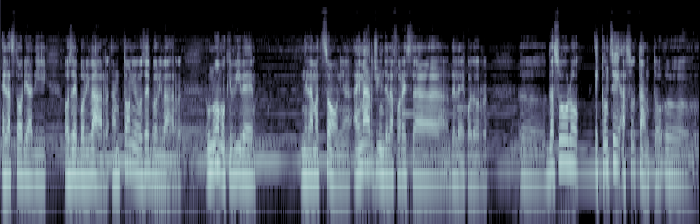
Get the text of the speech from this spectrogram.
È la storia di José Bolivar, Antonio José Bolivar, un uomo che vive nell'Amazzonia, ai margini della foresta dell'Ecuador, eh, da solo e con sé ha soltanto eh,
